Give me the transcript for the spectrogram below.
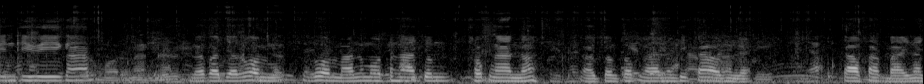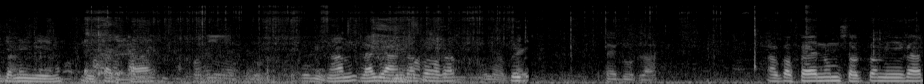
รินทีวีครับ แล้วก็จะร่วมร่วมอนุโมทนาจนครบงานเนาะเอาจนครบงานวันที่เก้านั่นแหละเก้าภาคบ่ายน่าจะไม่มีนะมีภาคเช้าน้ำหลายอย่างครับพ่อครับแต่ดูดเหรอเอากาแฟนมสดก็มีครับ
